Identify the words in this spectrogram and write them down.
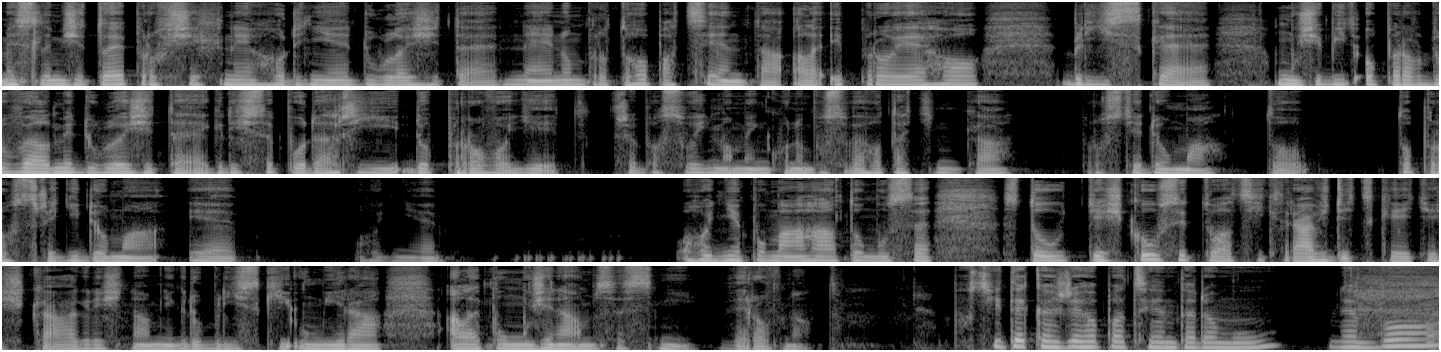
myslím, že to je pro všechny hodně důležité, nejenom pro toho pacienta, ale i pro jeho blízké. Může být opravdu velmi důležité, když se podaří doprovodit třeba svoji maminku nebo svého tatínka prostě doma. To, to prostředí doma je hodně hodně pomáhá tomu se s tou těžkou situací, která vždycky je těžká, když nám někdo blízký umírá, ale pomůže nám se s ní vyrovnat. Pustíte každého pacienta domů? Nebo uh,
